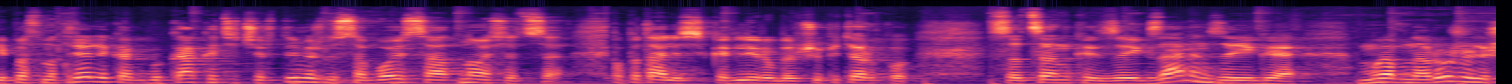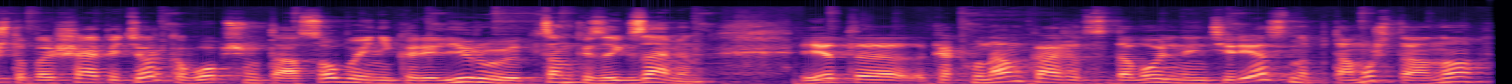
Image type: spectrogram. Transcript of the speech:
и посмотрели, как бы, как эти черты между собой соотносятся. Попытались коррелировать большую пятерку с оценкой за экзамен, за ЕГЭ. Мы обнаружили, что большая пятерка, в общем-то, особо и не коррелирует с оценкой за экзамен. И это, как нам кажется, довольно интересно, потому что оно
